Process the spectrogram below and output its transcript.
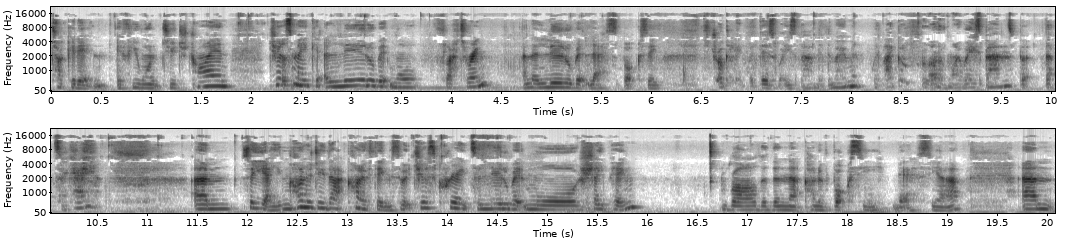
tuck it in if you want to, to try and just make it a little bit more flattering and a little bit less boxy. Struggling with this waistband at the moment with like a lot of my waistbands, but that's okay. Um, so yeah, you can kind of do that kind of thing. So it just creates a little bit more shaping rather than that kind of boxiness, yeah. Um,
